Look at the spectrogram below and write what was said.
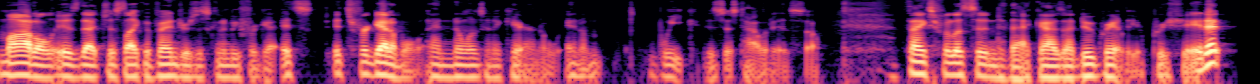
model is that just like Avengers, it's going to be forget. It's it's forgettable, and no one's going to care in a, in a week. Is just how it is. So, thanks for listening to that, guys. I do greatly appreciate it.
